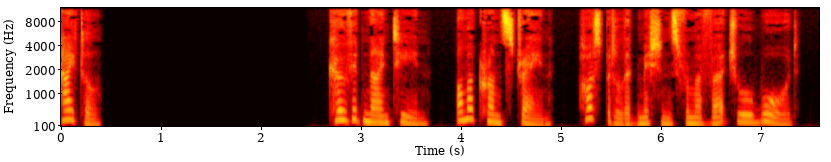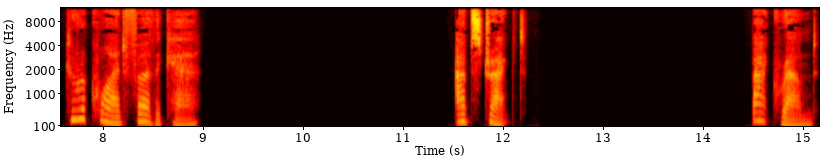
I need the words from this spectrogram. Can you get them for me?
Title COVID 19, Omicron strain, hospital admissions from a virtual ward, who required further care. Abstract Background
